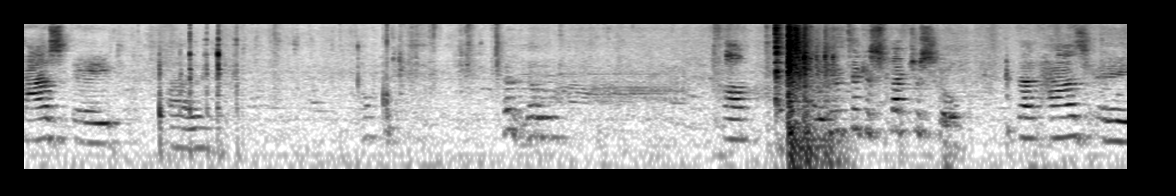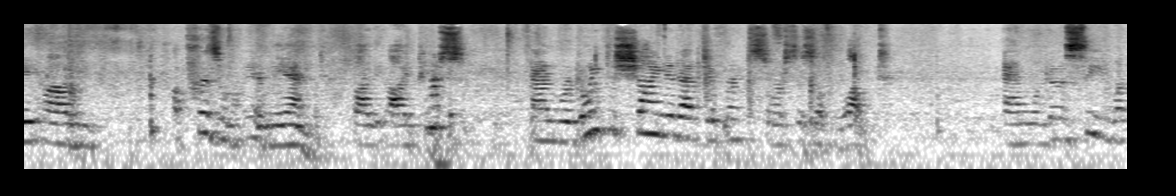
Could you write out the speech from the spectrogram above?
has a, uh, oh, hello. Um, we're going to take a spectroscope that has a, um, a prism in the end by the eyepiece. And we're going to shine it at different sources of light. And we're going to see what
